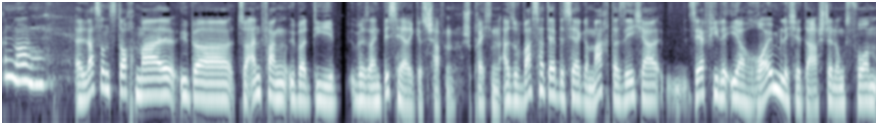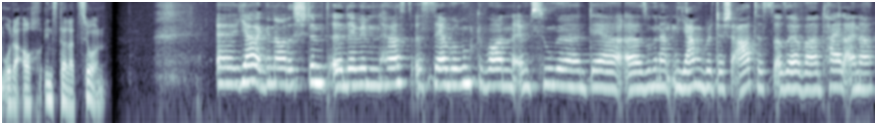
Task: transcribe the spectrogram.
Guten Morgen. Äh, lass uns doch mal über zu Anfang über die über sein bisheriges Schaffen sprechen. Also was hat er bisher gemacht? Da sehe ich ja sehr viele eher räumliche Darstellungsformen oder auch Installationen. Äh, ja, genau, das stimmt. Äh, David Hurst ist sehr berühmt geworden im Zuge der äh, sogenannten Young British Artists. Also er war Teil einer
